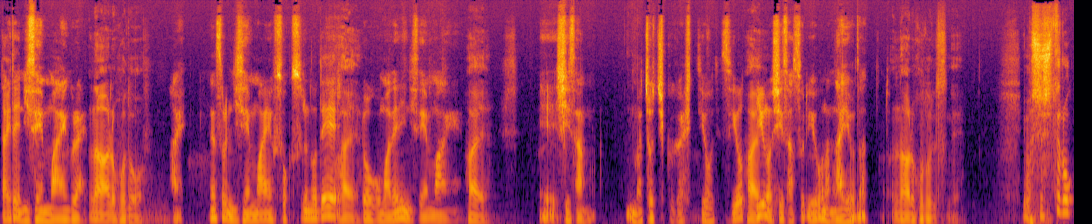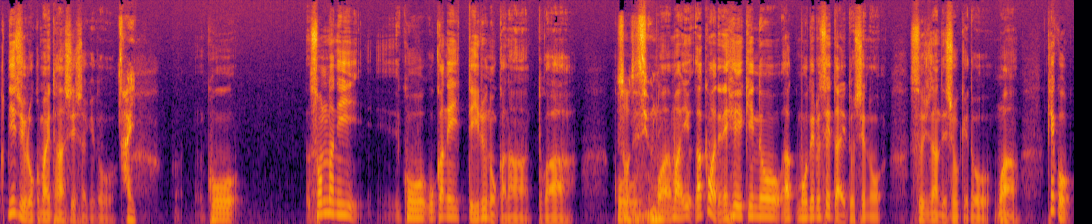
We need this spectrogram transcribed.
だいたい2000万円ぐらい。なるほど。はい。でそれ2000万円不足するので、はい、老後までに2000万円。はい。えー、資産、まあ、貯蓄が必要ですよっていうのを示唆するような内容だった、はい、なるほどですね。今、支出26万円って話でしたけど、はい。こう、そんなに、こう、お金っているのかなとか、そうですよね。まあ、まあ、あくまでね、平均のモデル世帯としての数字なんでしょうけど、まあ、結構、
